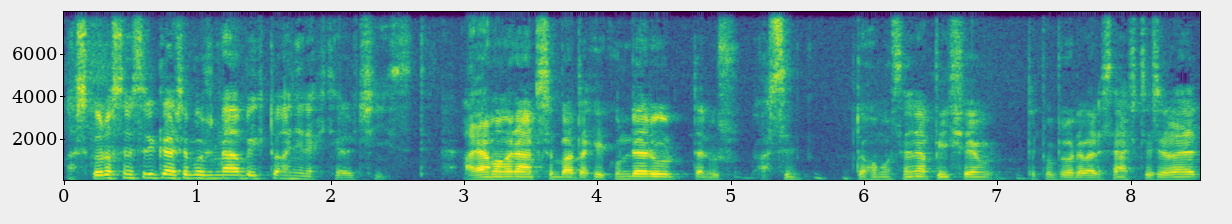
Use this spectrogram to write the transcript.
a skoro jsem si říkal, že možná bych to ani nechtěl číst. A já mám rád třeba taky Kunderu, ten už asi toho moc nenapíše, teď bylo 94 let,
